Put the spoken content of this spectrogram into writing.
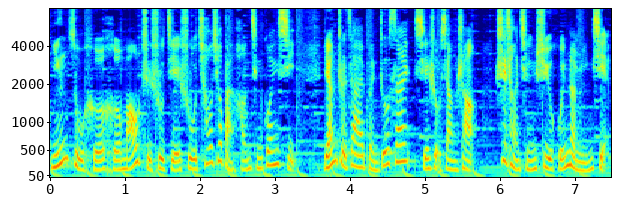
银组合和毛指数结束跷跷板行情关系，两者在本周三携手向上，市场情绪回暖明显。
